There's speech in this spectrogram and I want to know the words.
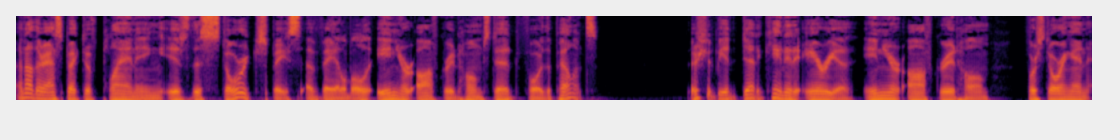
Another aspect of planning is the storage space available in your off grid homestead for the pellets. There should be a dedicated area in your off grid home for storing an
